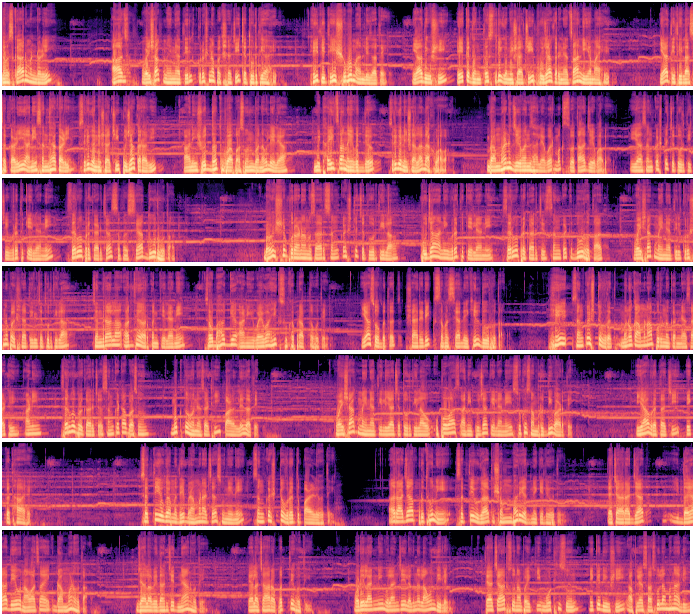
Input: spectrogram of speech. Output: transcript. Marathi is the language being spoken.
नमस्कार मंडळी. आज वैशाख महिन्यातील कृष्ण पक्षाची चतुर्थी आहे. ही तिथी शुभ मानली जाते. या दिवशी एकदंत श्री गणेशाची पूजा करण्याचा नियम आहे. या तिथीला सकाळी आणि संध्याकाळी श्री गणेशाची पूजा करावी आणि शुद्ध तुपापासून बनवलेल्या मिठाईचा नैवेद्य श्री गणेशाला दाखवावा. ब्राह्मण जेवण झाल्यावर मग स्वतः जेवावे. या संकष्ट चतुर्थीचे व्रत केल्याने सर्व प्रकारच्या समस्या दूर होतात. भविष्य पुराणानुसार संकष्ट चतुर्थीला पूजा आणि व्रत केल्याने सर्व प्रकारचे संकट दूर होतात. वैशाख महिन्यातील कृष्ण पक्षातील चतुर्थीला चंद्राला अर्ध्य अर्पण केल्याने सौभाग्य आणि वैवाहिक सुख प्राप्त होते. यासोबतच शारीरिक समस्या देखील दूर होतात. हे संकष्ट व्रत मनोकामना पूर्ण करण्यासाठी आणि सर्व प्रकारच्या संकटापासून मुक्त होण्यासाठी पाळले जाते. वैशाख महिन्यातील या चतुर्थीला उपवास आणि पूजा केल्याने सुख समृद्धी वाढते. या व्रताची एक कथा आहे. सत्ययुगामध्ये ब्राह्मणाच्या सुनेने संकष्ट व्रत पाळले होते. राजा पृथूने सत्ययुगात शंभर यज्ञ केले होते. त्याच्या राज्यात दयादेव नावाचा एक ब्राह्मण होता. ज्याला वेदांचे ज्ञान होते त्याला चार अपत्ये होती. वडिलांनी मुलांचे लग्न लावून दिले. त्या चार सुनापैकी मोठी सून एके दिवशी आपल्या सासूला म्हणाली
